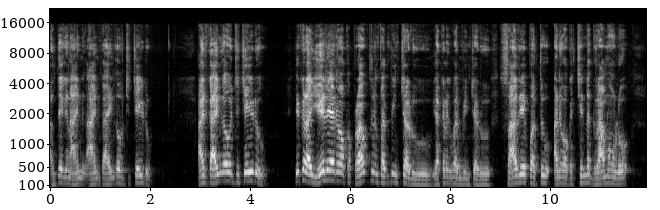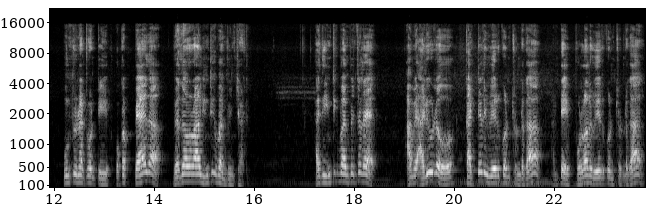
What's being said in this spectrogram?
అంతేగాని ఆయన ఆయనకు ఆయనగా వచ్చి చేయడు. ఆయనకు ఆయనగా వచ్చి చేయడు. ఇక్కడ ఏలే అనే ఒక ప్రవక్తను పంపించాడు. ఎక్కడికి పంపించాడు? సారేపతు అనే ఒక చిన్న గ్రామంలో ఉంటున్నటువంటి ఒక పేద విధవరాలు ఇంటికి పంపించాడు. అది ఇంటికి పంపించలే. ఆమె అడవిలో కట్టెలు వేరుకొంటుండగా అంటే పుల్లలు వేరుకొంటుండగా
